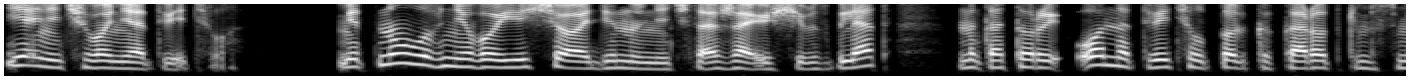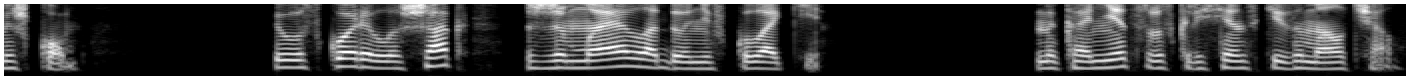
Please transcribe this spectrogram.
Я ничего не ответила. Метнула в него еще один уничтожающий взгляд, на который он ответил только коротким смешком, и ускорила шаг, сжимая ладони в кулаки. Наконец Воскресенский замолчал.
